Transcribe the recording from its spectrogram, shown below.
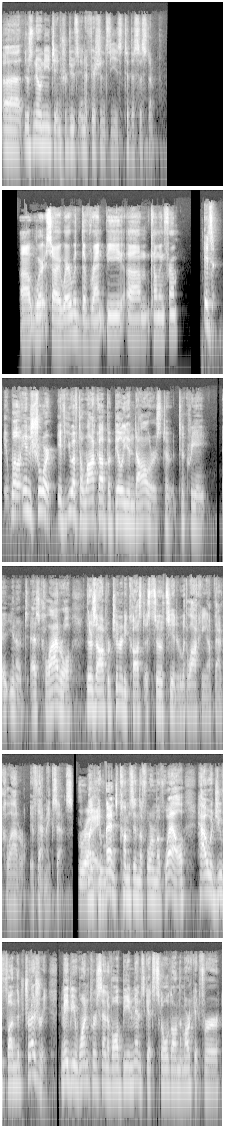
uh, there's no need to introduce inefficiencies to the system. Uh, where sorry, where would the rent be um, coming from? It's well, in short, if you have to lock up a billion dollars to to create uh, you know, as collateral, there's opportunity cost associated with locking up that collateral, if that makes sense. Right. Like the rent comes in the form of, well, how would you fund the treasury? Maybe 1% of all bean mints gets sold on the market for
